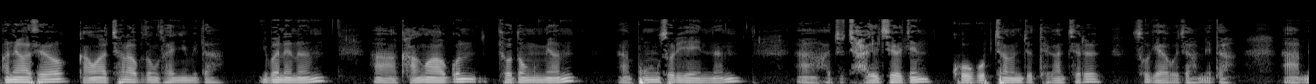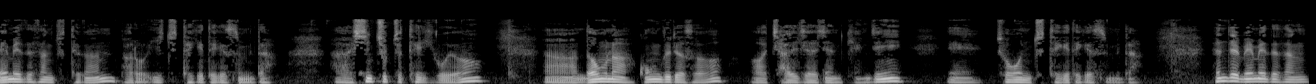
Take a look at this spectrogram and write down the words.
안녕하세요. 강화 천하부동산입니다. 이번에는 아, 강화군 교동면 아, 봉소리에 있는 아, 아주 잘 지어진 고급 전원주택 한 채를 소개하고자 합니다. 매매 대상 주택은 바로 이 주택이 되겠습니다. 신축 주택이고요. 너무나 공들여서 어, 잘 지어진 굉장히 예, 좋은 주택이 되겠습니다. 현재 매매 대상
